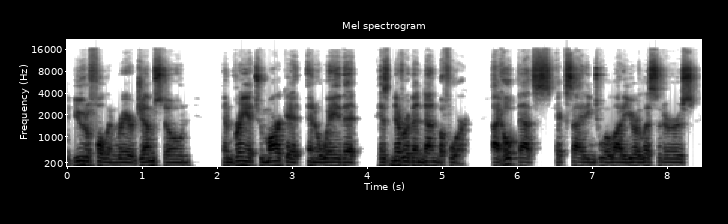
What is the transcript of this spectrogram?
beautiful and rare gemstone, and bring it to market in a way that has never been done before. I hope that's exciting to a lot of your listeners,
